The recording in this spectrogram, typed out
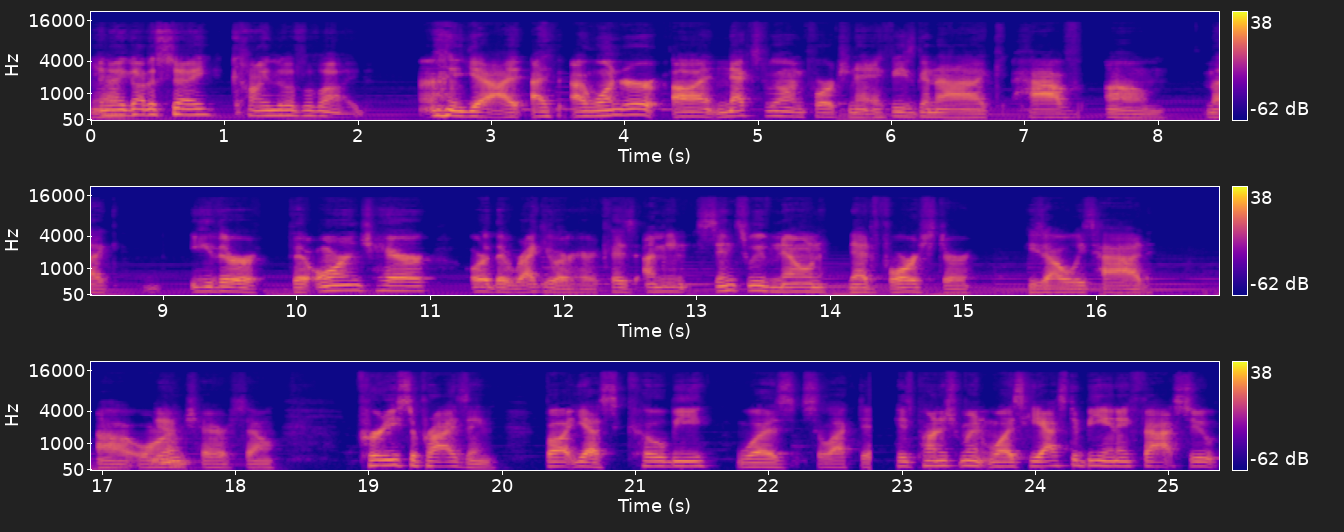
and I gotta say, kind of a vibe. yeah, I, I I wonder uh next Wheel Unfortunate if he's gonna like, have um like either the orange hair or the regular hair because I mean since we've known Ned Forrester he's always had uh orange hair so pretty surprising. But yes Coby was selected. His punishment was he has to be in a fat suit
